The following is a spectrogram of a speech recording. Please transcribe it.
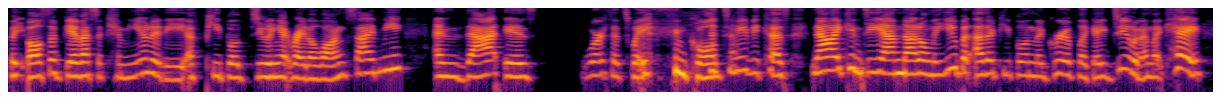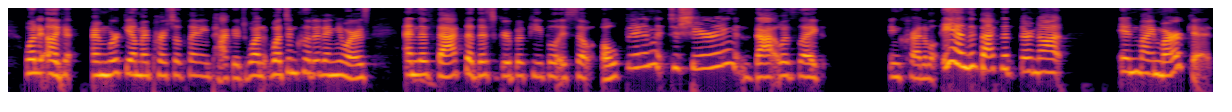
but you also give us a community of people doing it right alongside me. And that is worth its weight in gold to me because now I can DM not only you, but other people in the group like I do. And I'm like, Hey, what, like, I'm working on my personal planning package. What, what's included in yours? And the fact that this group of people is so open to sharing, that was like incredible. And the fact that they're not in my market.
